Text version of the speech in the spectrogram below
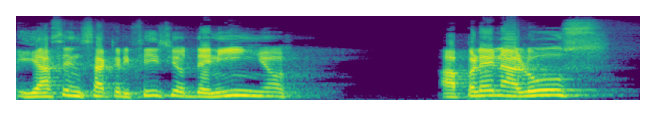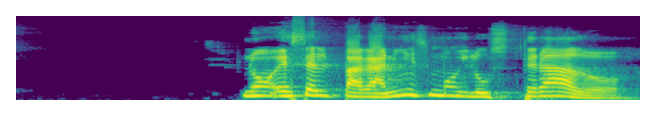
y hacen sacrificios de niños a plena luz no, es el paganismo ilustrado,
